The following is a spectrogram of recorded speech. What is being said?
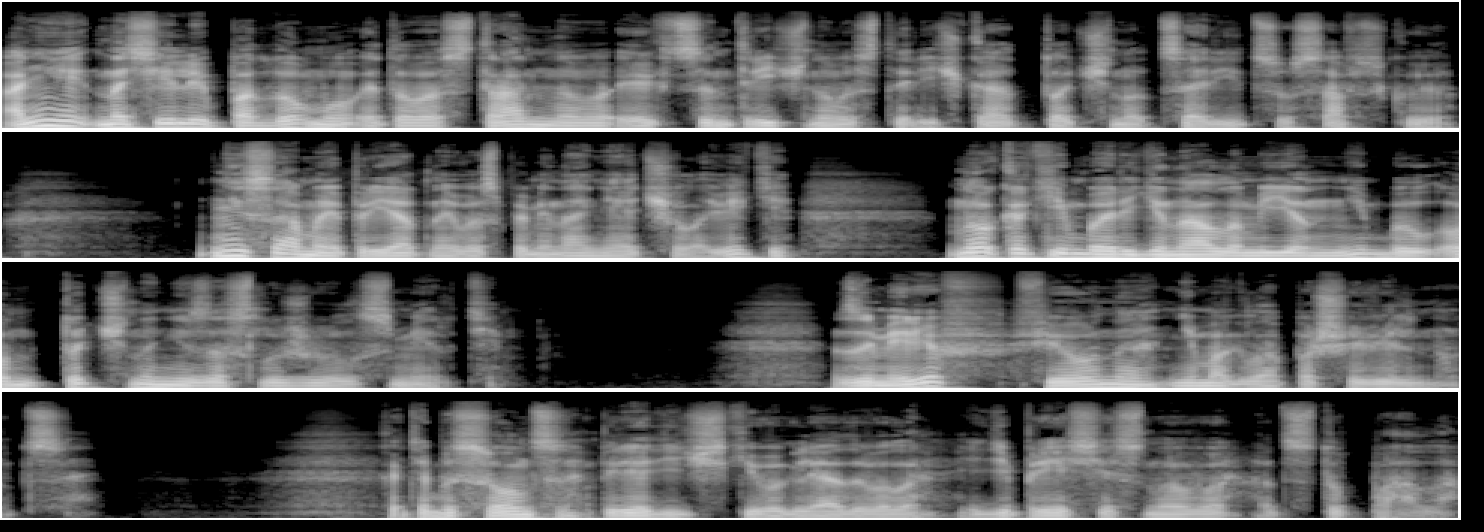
Они носили по дому этого странного и эксцентричного старичка, точно царицу Савскую. Не самые приятные воспоминания о человеке, но каким бы оригиналом Иен ни был, он точно не заслуживал смерти. Замерев, Фиона не могла пошевельнуться. Хотя бы солнце периодически выглядывало, и депрессия снова отступала.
